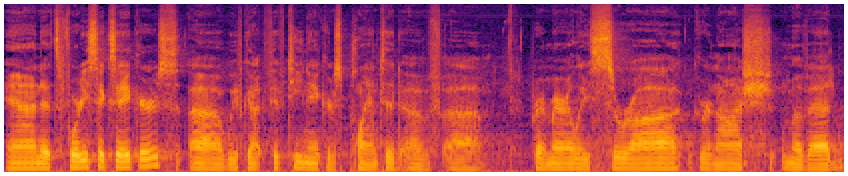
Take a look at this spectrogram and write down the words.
And it's 46 acres. Uh, we've got 15 acres planted of uh, primarily Syrah, Grenache, Mourvèdre.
